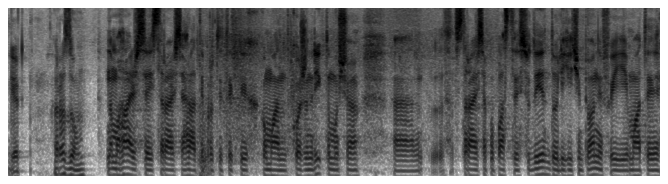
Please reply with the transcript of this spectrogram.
як разом. намагаєшся і стараєшся грати проти таких команд кожен рік, тому що е, стараєшся попасти сюди, до Ліги Чемпіонів, і мати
